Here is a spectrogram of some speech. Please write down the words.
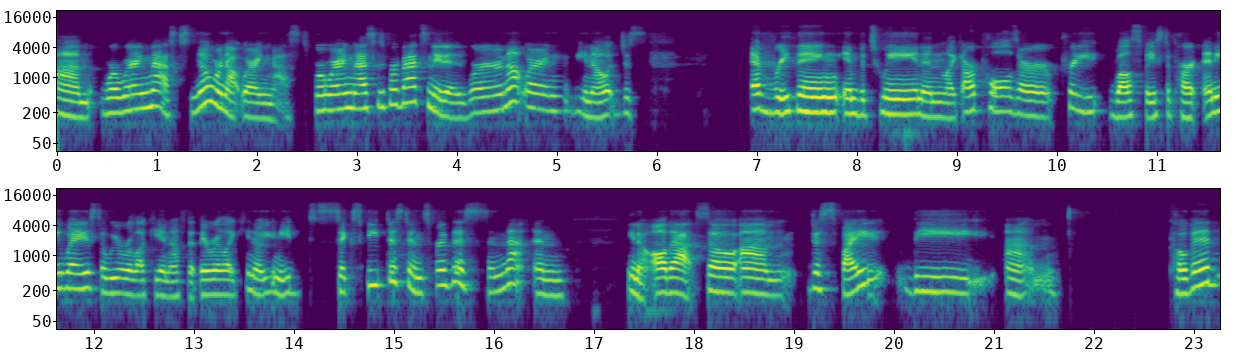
Um, we're wearing masks. No, we're not wearing masks. We're wearing masks if we're vaccinated. We're not wearing, you know, just everything in between. And like our poles are pretty well spaced apart anyway. So we were lucky enough that they were like, you know, you need six feet distance for this and that and you know all that. So um despite the um COVID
